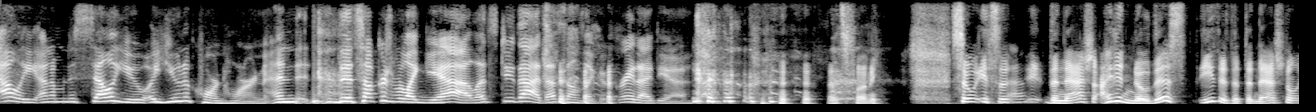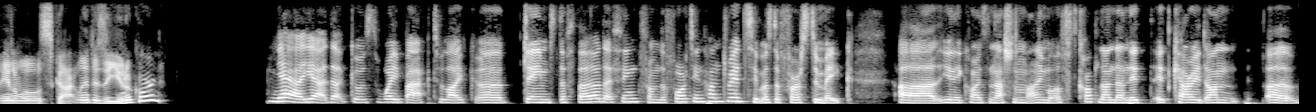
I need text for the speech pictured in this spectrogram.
alley and I'm going to sell you a unicorn horn. And the suckers were like, yeah, let's do that. That sounds like a great idea. That's funny. So it's a, Yeah. the national. I didn't know this either. That the national animal of Scotland is a unicorn. Yeah, yeah, that goes way back to like uh, James the Third, I think, from the 1400s. He was the first to make uh, unicorns the national animal of Scotland, and it, it carried on uh,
